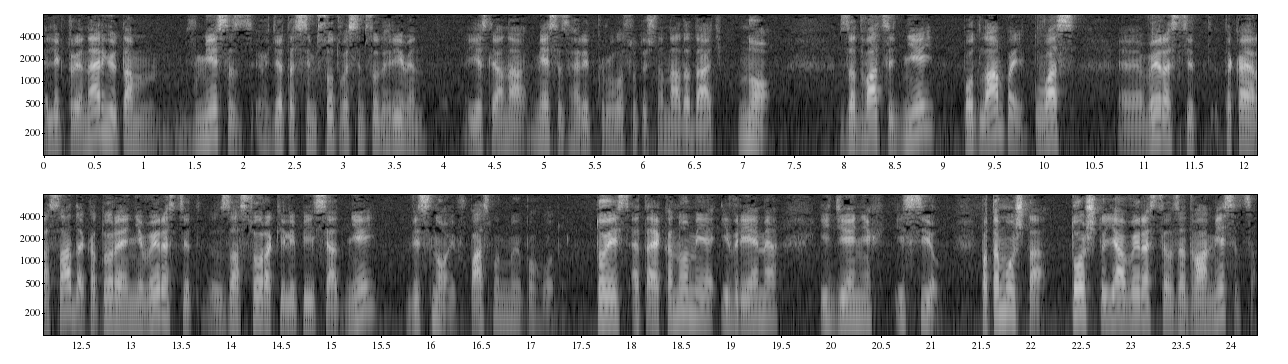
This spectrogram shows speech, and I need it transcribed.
электроэнергию там в месяц где-то 700-800 гривен. Если она месяц горит круглосуточно, надо дать. Но за 20 дней под лампой у вас вырастет такая рассада, которая не вырастет за 40 или 50 дней весной в пасмурную погоду. То есть это экономия и время, и денег, и сил. Потому что то, что я вырастил за 2 месяца,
